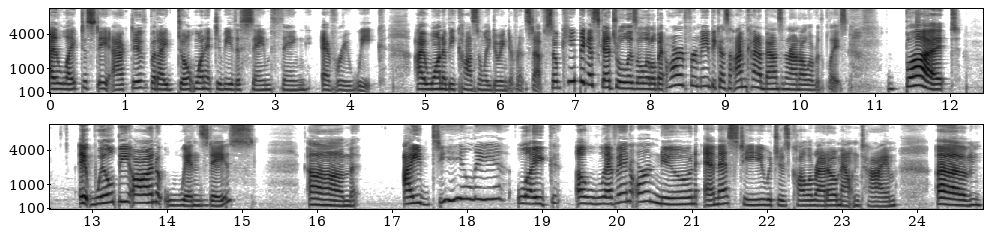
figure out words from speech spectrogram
I like to stay active, but I don't want it to be the same thing every week. I want to be constantly doing different stuff. So keeping a schedule is a little bit hard for me because I'm kind of bouncing around all over the place. But it will be on Wednesdays. Um ideally like 11 or noon MST, which is Colorado Mountain Time. Um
